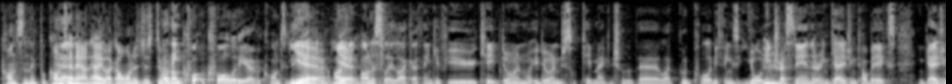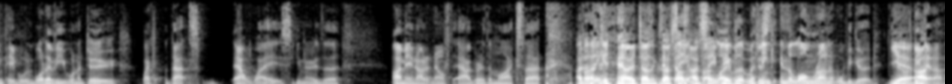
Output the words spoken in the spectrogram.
constantly put content Yeah. out hey like I want to just do I it think qu- quality over quantity. Yeah, you know? I yeah. think honestly, like I think if you keep doing what you're doing, just keep making sure that they're like good quality things that you're Mm. interested in. They're engaging topics, engaging people in whatever you want to do. Like that's outweighs, you know, the. I mean, I don't know if the algorithm likes that. I don't think it no it doesn't because I've seen I've seen like, people that would I just think in the long run it will be good. You know, Yeah, it'll be I- better.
